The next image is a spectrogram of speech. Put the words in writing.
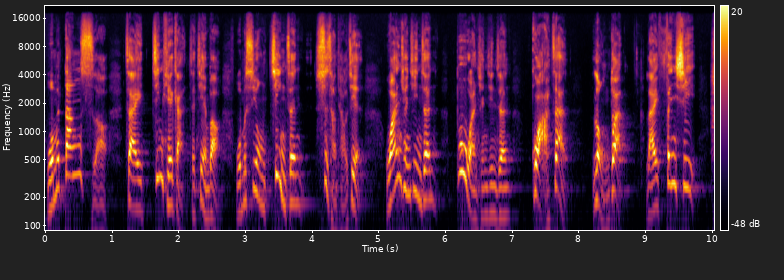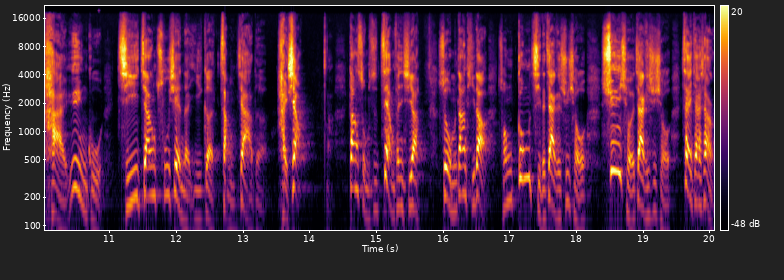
我们当时啊，在金铁杆，在建报，我们是用竞争市场条件、完全竞争、不完全竞争、寡占、垄断来分析海运股即将出现的一个涨价的海啸。当时我们是这样分析啊，所以我们当提到从供给的价格需求、需求的价格需求，再加上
